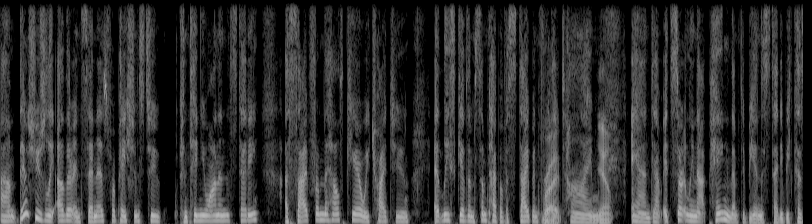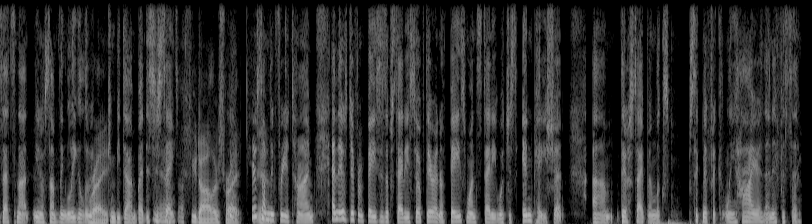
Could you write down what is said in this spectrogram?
um, there's usually other incentives for patients to continue on in the study. Aside from the healthcare, we try to at least give them some type of a stipend for their time. Yeah. And um, it's certainly not paying them to be in the study because that's not, you know, something legally Right. can be done. But it's just Yeah, saying, it's a few dollars, right? here's Yeah. something for your time. And there's different phases of study. So if they're in a phase one study, which is inpatient, um, their stipend looks significantly higher than if it's an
